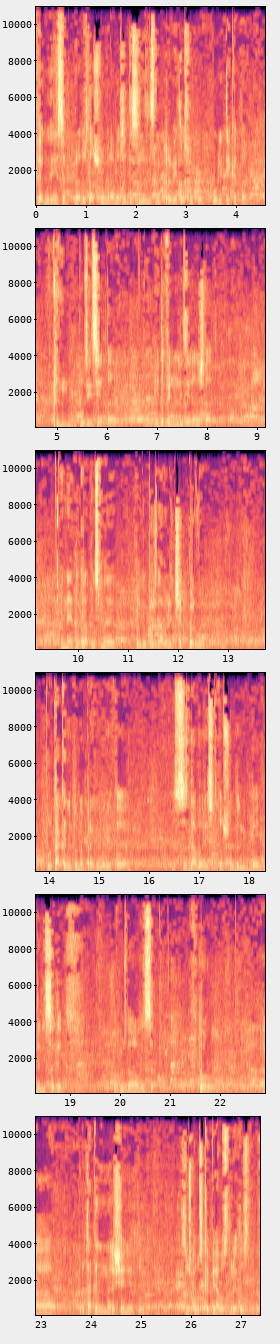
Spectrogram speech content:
Две години са предостатъчно време, за да си изясни правителството политиката, позицията и да финализира нещата. И нееднократно сме предупреждавали, че първо протакането на преговорите създава риск точно да ни, бъд, да ни съдят в Международен съд. Второ, а, протакане на решението също оскъпява строителството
